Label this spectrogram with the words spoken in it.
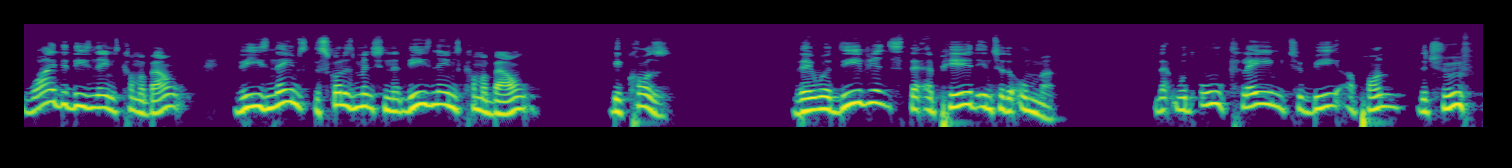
why did these names come about these names, the scholars mention that these names come about because there were deviants that appeared into the ummah that would all claim to be upon the truth,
